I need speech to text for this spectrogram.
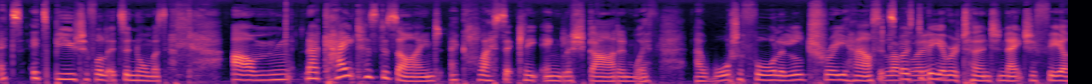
it's it's beautiful. It's enormous. Um, now, Kate has designed a classically English garden with a waterfall, a little tree house. It's supposed to be a return to nature feel.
